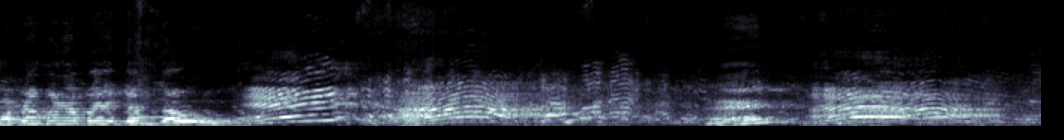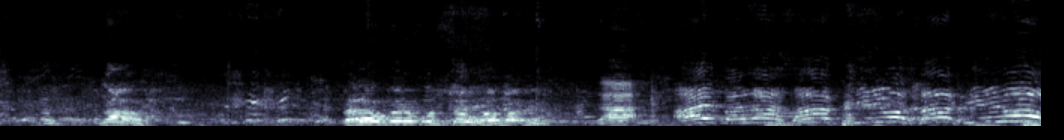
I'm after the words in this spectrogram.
મોટા માણા ભાઈ કેમ જવું હે? હા જાઓ પેલા ઉપર પૂછતો બાપાને આય બાલા સાફ પીયો સાફ પીયો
